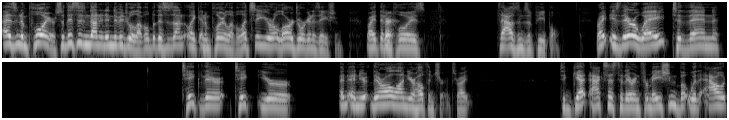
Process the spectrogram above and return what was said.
as an employer, so this isn't on an individual level, but this is on like an employer level. Let's say you're a large organization, right, that Sure. employs thousands of people, right? Is there a way to then take their take your and and you're they're all on your health insurance, right? To get access to their information, but without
